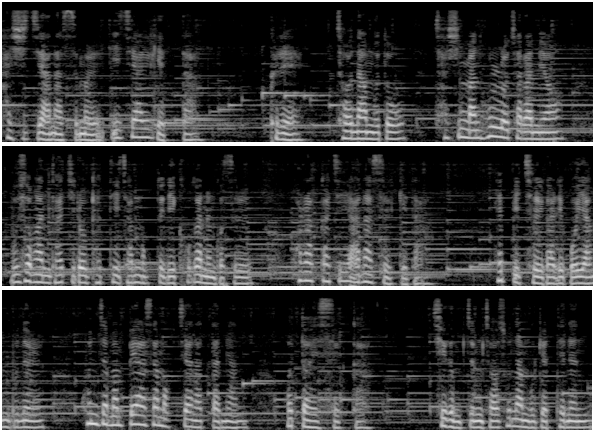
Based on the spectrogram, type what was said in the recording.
하시지 않았음을 이제 알겠다. 그래, 저 나무도 자신만 홀로 자라며 무성한 가지로 곁에 잡목들이 커가는 것을 허락하지 않았을 게다. 햇빛을 가리고 양분을 혼자만 빼앗아 먹지 않았다면 어떠했을까? 지금쯤 저 소나무 곁에는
